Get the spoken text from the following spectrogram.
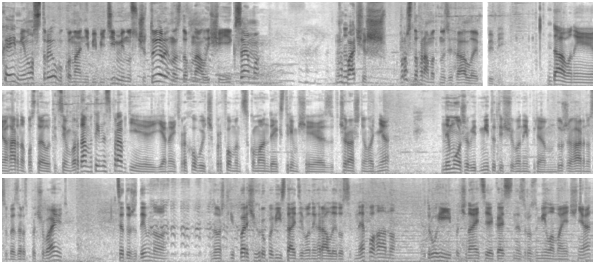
Окей, мінус 3 у виконанні BBT, мінус 4. Наздогнали ще і XM. Ну, бачиш, просто грамотно зіграли BB. Да, вони гарно поставили під цим вардами. Та й насправді, я навіть враховуючи перформанс команди Extreme ще з вчорашнього дня, не можу відмітити, що вони прям дуже гарно себе зараз почувають. Це дуже дивно. Знову ж таки, в першій груповій стадії вони грали досить непогано, в другій починається якась незрозуміла маячня,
